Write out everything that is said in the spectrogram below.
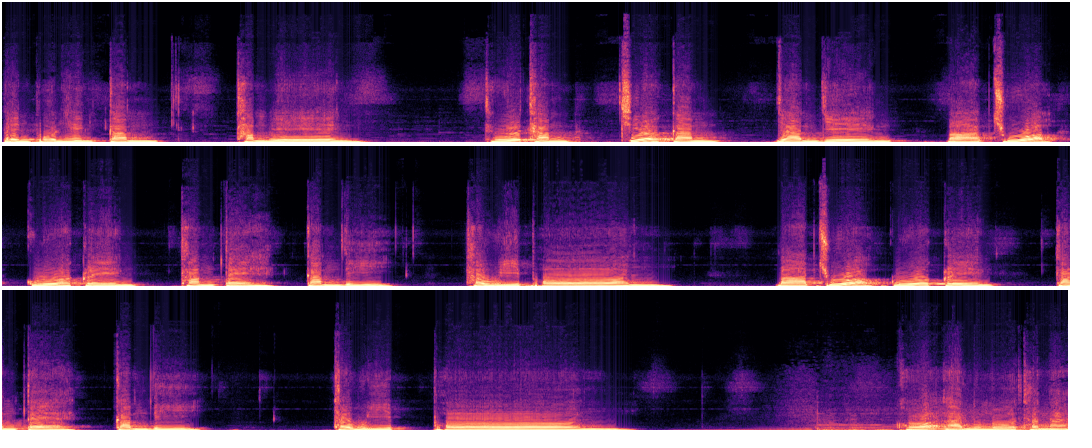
เป็นผลแห่งกรรม ทำเอง ถือทำเชื่อกรรม ยามเยง บาปชั่ว กลัวเกรงทำแต่กรรมดี ทวีพร บาปชั่วกลัวเกรงทำแต่กรรมดี ทวีพร ขออนุโมทนา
